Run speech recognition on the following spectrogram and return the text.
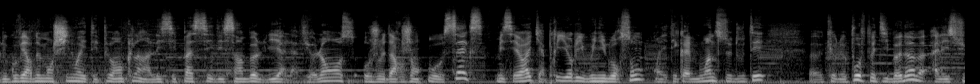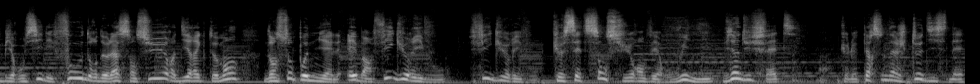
le gouvernement chinois était peu enclin à laisser passer des symboles liés à la violence, au jeu d'argent ou au sexe, mais c'est vrai qu'a priori Winnie l'ourson, on était quand même loin de se douter euh, que le pauvre petit bonhomme allait subir aussi les foudres de la censure directement dans son pot de miel. Eh ben figurez-vous, figurez-vous que cette censure envers Winnie vient du fait que le personnage de Disney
